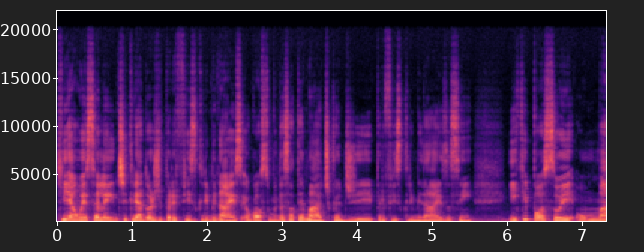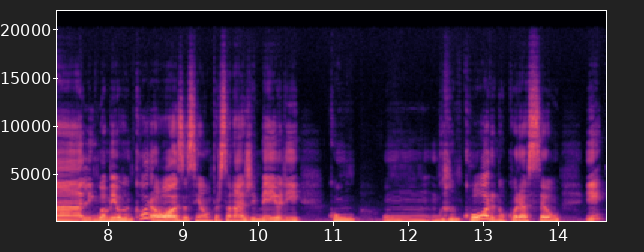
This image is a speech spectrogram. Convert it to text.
que é um excelente criador de perfis criminais. Eu gosto muito dessa temática de perfis criminais, assim, e que possui uma língua meio rancorosa, assim, é um personagem meio ali com um, um rancor no coração e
